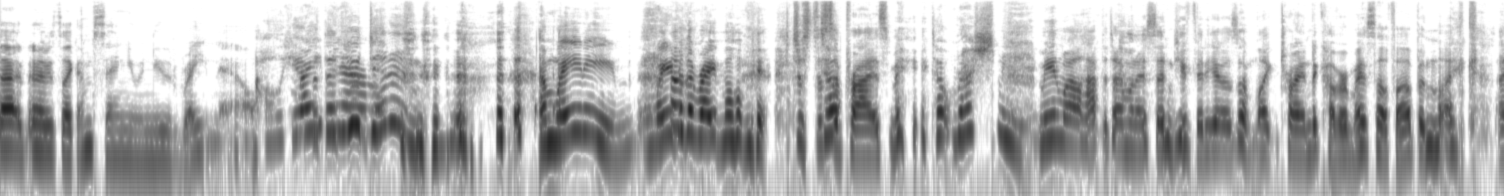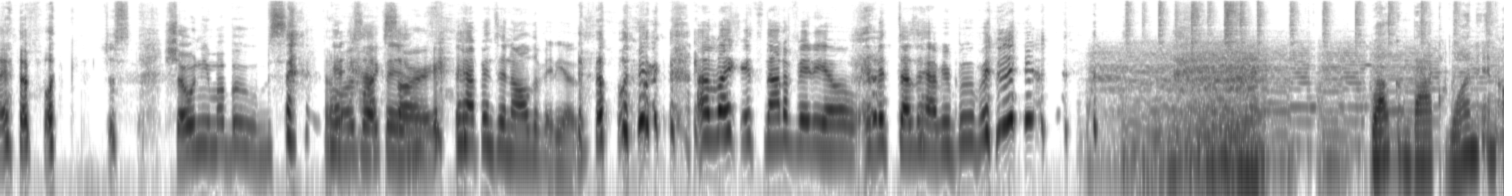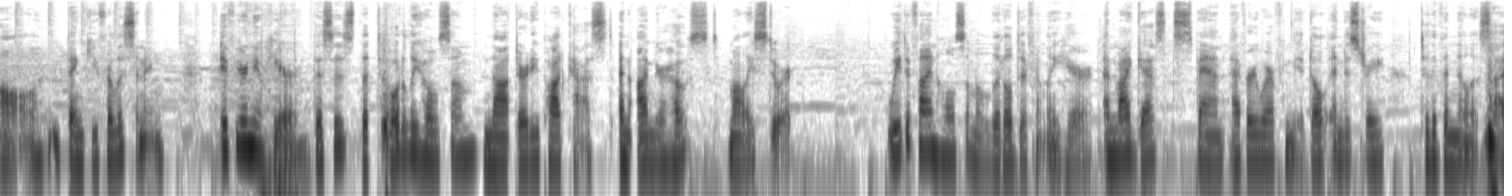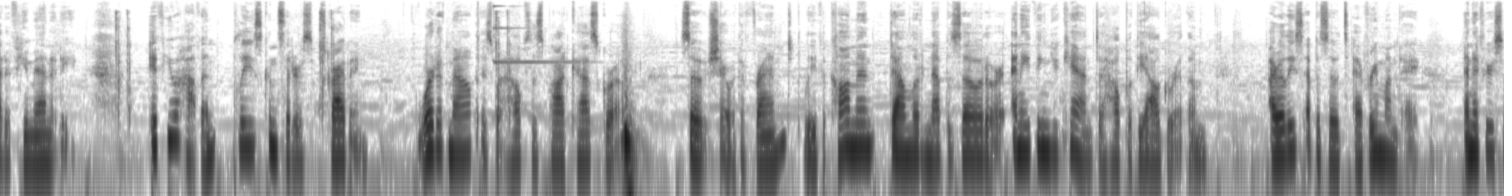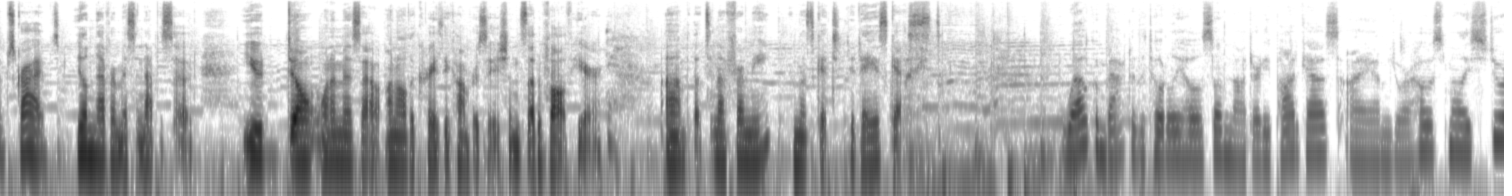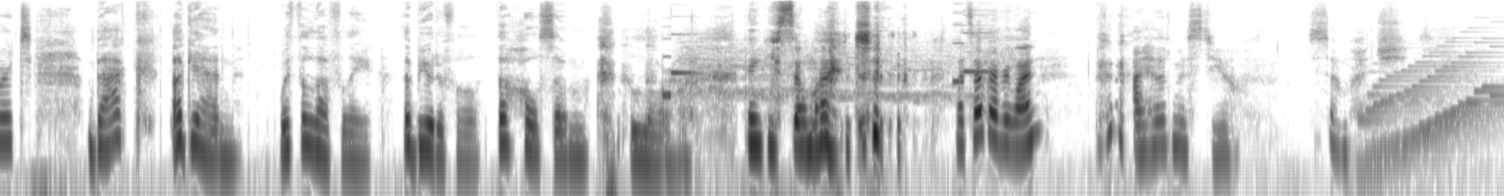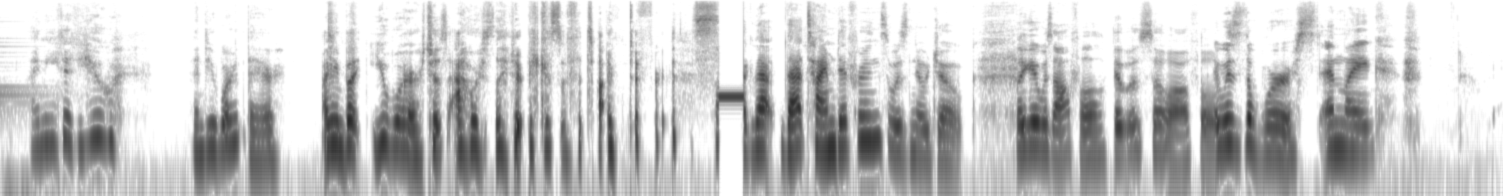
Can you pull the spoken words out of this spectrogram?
that, and I was like, I'm sending you a nude right now. Oh yeah, Right but then now. you didn't. I'm waiting. I'm waiting for the right moment. Just to Don't- surprise me. Don't rush me. Meanwhile, half the time when I send you videos, I'm like trying to cover myself up and like I end up like just showing you my boobs. And I was like, sorry. It happens in all the videos. I'm like, it's not a video if it doesn't have your boob in it. Welcome back, one and all. Thank you for listening. If you're new here, this is the Totally Wholesome, Not Dirty podcast, and I'm your host, Molly Stewart. We define wholesome a little differently here, and my guests span everywhere from the adult industry to the vanilla side of humanity. If you haven't, please consider subscribing. Word of mouth is what helps this podcast grow. So share with a friend, leave a comment, download an episode, or anything you can to help with the algorithm. I release episodes every Monday, and if you're subscribed, you'll never miss an episode. You don't want to miss out on all the crazy conversations that evolve here. Um, but that's enough from me, and let's get to today's guest. Welcome back to the Totally Wholesome, Not Dirty podcast. I am your host, Molly Stewart, back again with the lovely, the beautiful, the wholesome Laura. Thank you so much. What's up, everyone? I have missed you so much. I needed you, and you weren't there. I mean, but you were just hours later because of the time difference. Like that that time difference was no joke. Like it was awful. It was so awful. It was the worst. And like,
